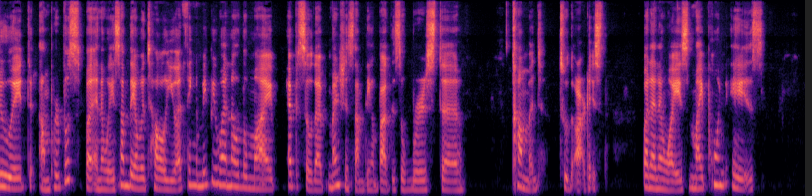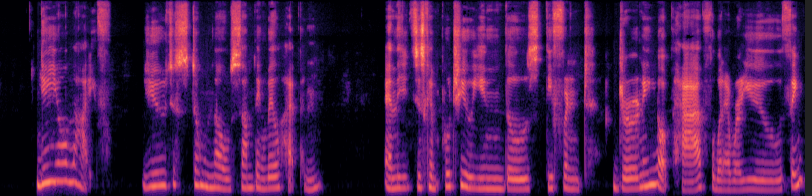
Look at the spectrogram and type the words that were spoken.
do it on purpose. But anyway, someday I will tell you. I think maybe one of my episode I mentioned something about this worst uh, comment to the artist. But anyways, my point is, in your life, you just don't know something will happen, and it just can put you in those different journey or path, whatever you think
